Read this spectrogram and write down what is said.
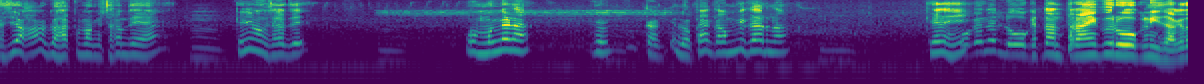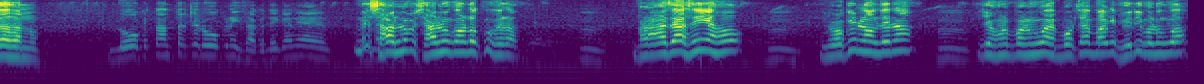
ਅਸੀਂ ਆਪਦਾ ਹੱਕ ਮੰਗ ਸਕਦੇ ਹਾਂ। ਹੂੰ। ਕਿ ਨਹੀਂ ਮੰਗ ਸਕਦੇ? ਉਹ ਮੰਗਣਾ। ਕ- ਲੋਕਾਂ ਕੰਮ ਵੀ ਕਰਨਾ। ਕਿ ਨਹੀਂ? ਉਹ ਕਹਿੰਦੇ ਲੋਕਤੰਤਰ ਐ ਕੋਈ ਰੋਕ ਨਹੀਂ ਸਕਦਾ ਸਾਨੂੰ। ਲੋਕਤੰਤਰ 'ਚ ਰੋਕ ਨਹੀਂ ਸਕਦੇ ਕਹਿੰਦੇ ਐਂ। ਨਹੀਂ ਸਾਨੂੰ ਸਾਨੂੰ ਕੌਣ ਰੋਕੂ ਫਿਰ? ਬਣਾਦਾ ਸੀ ਉਹ। ਲੋਕੀ ਲਾਉਂਦੇ ਨਾ। ਜੇ ਹੁਣ ਬਣੂਗਾ ਵੋਟਾਂ ਪਾ ਕੇ ਫਿਰ ਹੀ ਬਣੂਗਾ।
